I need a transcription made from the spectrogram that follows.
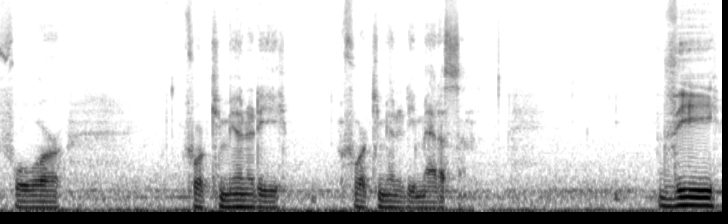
for for community for community medicine. The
